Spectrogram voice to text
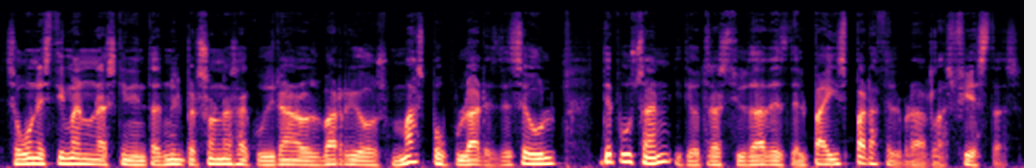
Según estiman, unas 500.000 personas acudirán a los barrios más populares de Seúl, de Busan y de otras ciudades del país para celebrar las fiestas.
